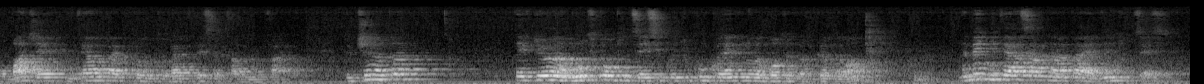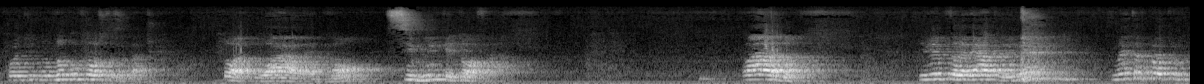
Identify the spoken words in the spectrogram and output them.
Обаче не трябва да правите първо проверката и след това да го правите. Причината, тъй като има мултипл процеси, които конкурентно работят в кърнела, на мен ми трябва само да направя един процес, който има много проста задача. То е while едно, симлинк е това файл. While едно. И вие проверявате, нали? В момента, в който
